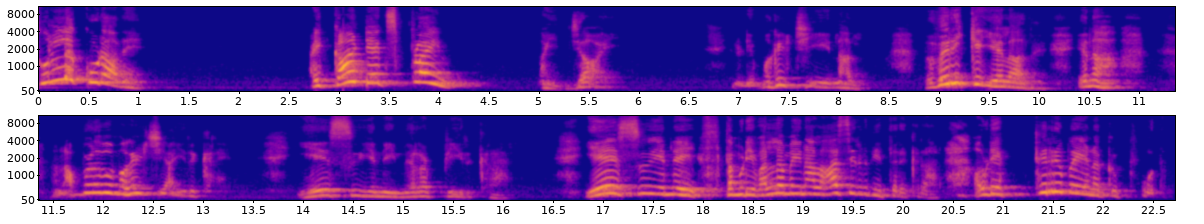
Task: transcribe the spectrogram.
சொல்லக்கூடாதே. I can't explain my joy என்னுடைய மகிழ்ச்சியை என்னால் விவரிக்க இயலாது. ஏன்னா நான் அவ்வளவு மகிழ்ச்சியாக இருக்கிறேன். இயேசு என்னை நிரப்பி இருக்கிறார். இயேசு என்னை தம்முடைய வல்லமையினால் ஆசீர்வதித்திருக்கிறார். அவருடைய கிருபை எனக்கு போதும்.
